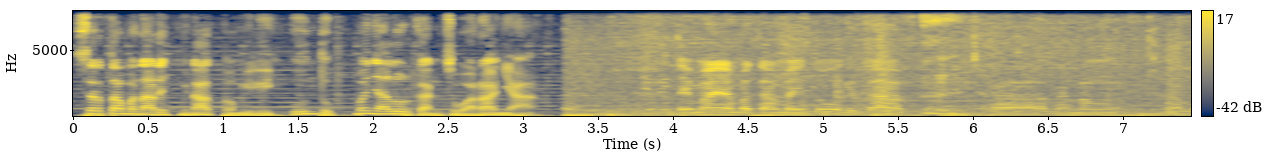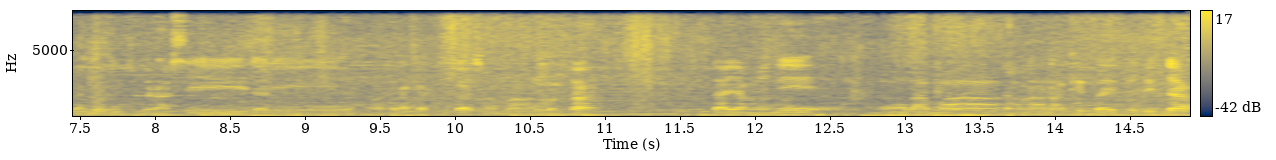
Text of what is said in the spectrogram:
serta menarik minat pemilih untuk menyalurkan suaranya. Tema yang pertama itu kita eh, memang eh, banyak inspirasi dari masyarakat juga sama anggota kita yang ini lama anak-anak kita itu tidak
